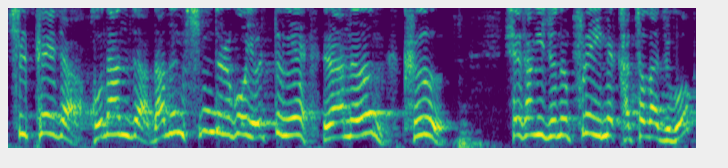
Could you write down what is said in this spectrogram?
실패자, 고난자, 나는 힘들고 열등해 라는 그 세상이 주는 프레임에 갇혀가지고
